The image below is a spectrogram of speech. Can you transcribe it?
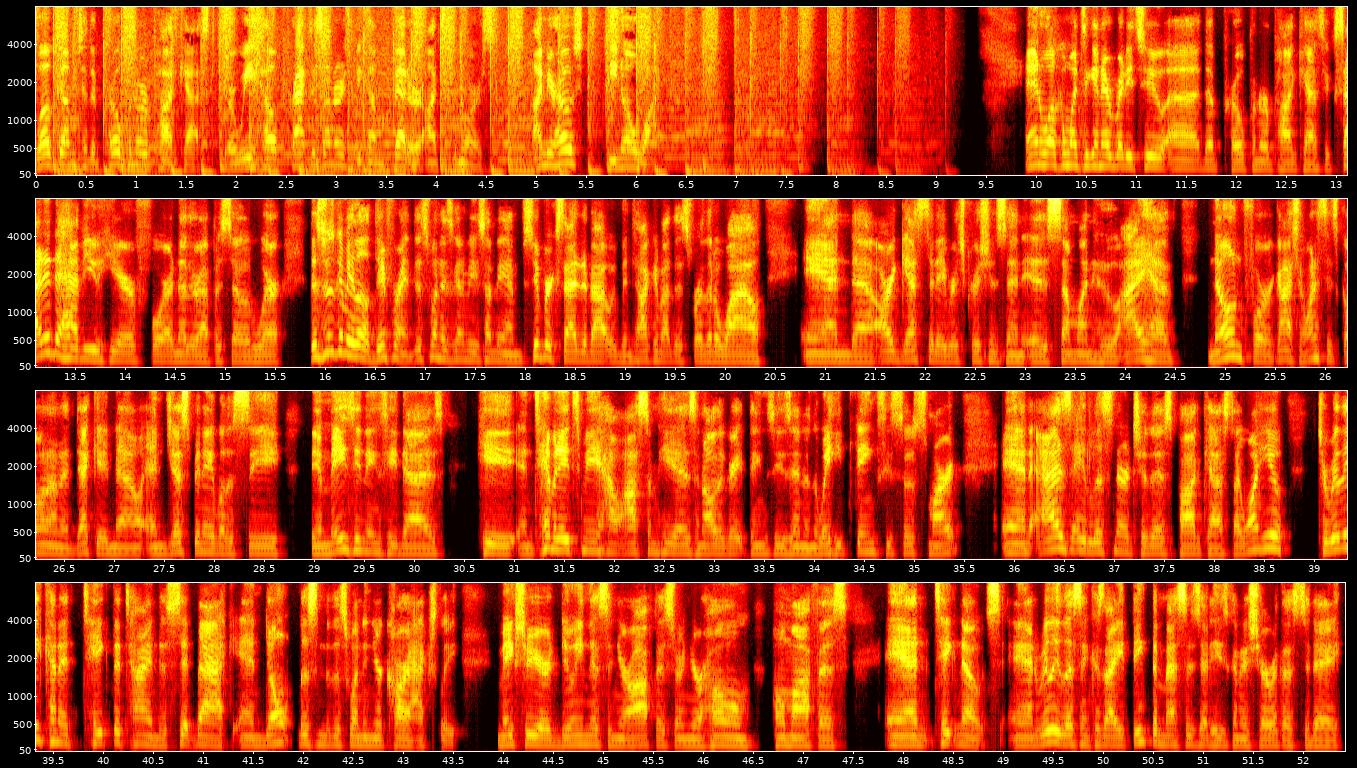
Welcome to the Propreneur Podcast, where we help practice owners become better entrepreneurs. I'm your host, Dino Watt. And welcome once again, everybody, to uh, the Propreneur Podcast. Excited to have you here for another episode where this is going to be a little different. This one is going to be something I'm super excited about. We've been talking about this for a little while. And uh, our guest today, Rich Christiansen, is someone who I have known for, gosh, I want to say it's going on a decade now, and just been able to see the amazing things he does. He intimidates me how awesome he is and all the great things he's in and the way he thinks. He's so smart. And as a listener to this podcast, I want you to really kind of take the time to sit back and don't listen to this one in your car, actually. Make sure you're doing this in your office or in your home, home office, and take notes and really listen because I think the message that he's going to share with us today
